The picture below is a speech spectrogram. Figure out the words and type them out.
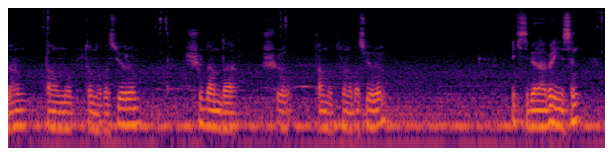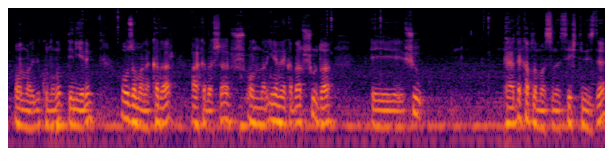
Şuradan download butonuna basıyorum. Şuradan da şu download butonuna basıyorum. İkisi beraber insin. Onları bir kullanıp deneyelim. O zamana kadar arkadaşlar onlar inene kadar şurada e, şu perde kaplamasını seçtiğinizde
